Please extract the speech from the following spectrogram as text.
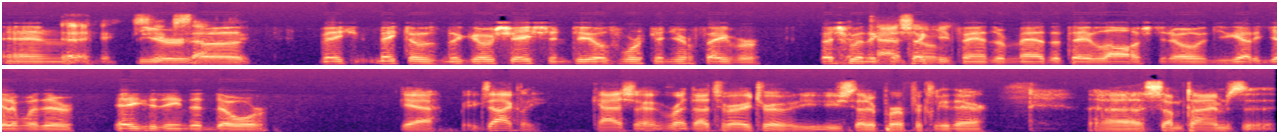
and your uh, make make those negotiation deals work in your favor. Especially when the Cash Kentucky fans are mad that they lost, you know, and you got to get them when they're exiting the door. Yeah, exactly. Cash. That's very true. You, you said it perfectly there. Uh, sometimes uh,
